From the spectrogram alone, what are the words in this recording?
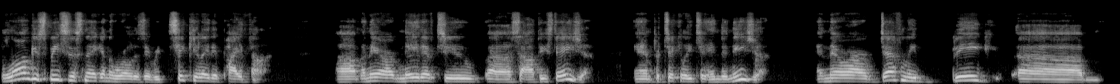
the longest species of snake in the world is a reticulated python. Um, and they are native to uh, Southeast Asia and particularly to Indonesia. And there are definitely big um,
